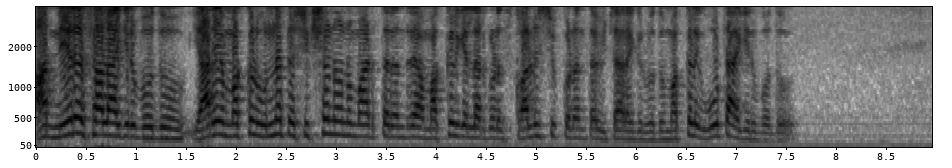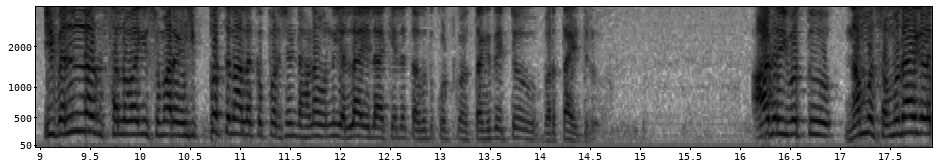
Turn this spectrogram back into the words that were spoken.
ಆ ನೇರ ಸಾಲ ಆಗಿರ್ಬೋದು. ಯಾರೇ ಮಕ್ಕಳು ಉನ್ನತ ಶಿಕ್ಷಣವನ್ನು ಮಾಡ್ತಾರೆ ಅಂದ್ರೆ ಆ ಮಕ್ಕಳಿಗೆಲ್ಲರೂ ಕೂಡ ಸ್ಕಾಲರ್ಶಿಪ್ ಕೊಡುವಂತ ವಿಚಾರ ಆಗಿರ್ಬೋದು. ಮಕ್ಕಳಿಗೆ ಊಟ ಆಗಿರ್ಬೋದು. ಇವೆಲ್ಲದ ಸಲುವಾಗಿ ಸುಮಾರು ಇಪ್ಪತ್ನಾಲ್ಕು ಪರ್ಸೆಂಟ್ ಹಣವನ್ನು ಎಲ್ಲಾ ಇಲಾಖೆಯಲ್ಲಿ ತೆಗೆದುಕೊಟ್ಟು ತೆಗೆದಿಟ್ಟು ಬರ್ತಾ ಇದ್ರು. ಆದ್ರೆ ಇವತ್ತು ನಮ್ಮ ಸಮುದಾಯಗಳ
